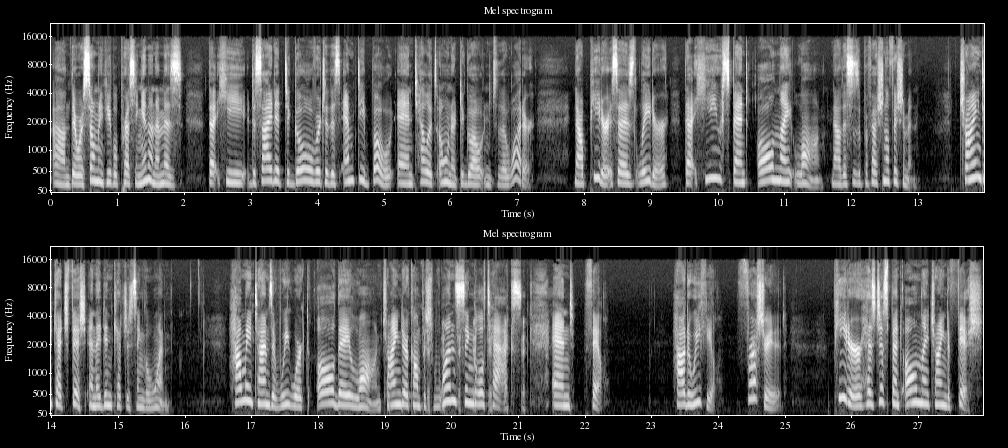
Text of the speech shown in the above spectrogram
um, there were so many people pressing in on him as that he decided to go over to this empty boat and tell its owner to go out into the water. Now, Peter, it says later that he spent all night long, now this is a professional fisherman, trying to catch fish, and they didn't catch a single one. How many times have we worked all day long trying to accomplish one single task and fail? How do we feel? Frustrated. Peter has just spent all night trying to fish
